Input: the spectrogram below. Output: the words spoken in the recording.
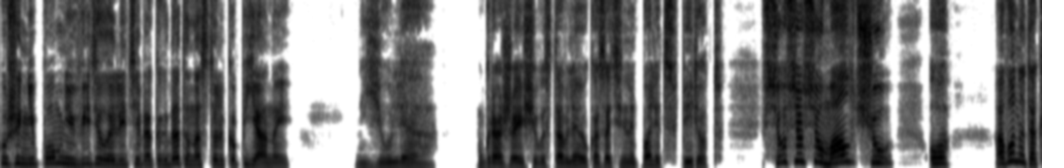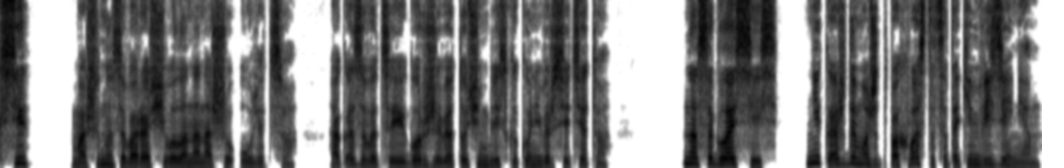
Уже не помню, видела ли тебя когда-то настолько пьяной. Юля, угрожающе выставляю указательный палец вперед. Все, молчу. О, а вон и такси. Машина заворачивала на нашу улицу. Оказывается, Егор живет очень близко к университету. Но согласись, не каждый может похвастаться таким везением.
